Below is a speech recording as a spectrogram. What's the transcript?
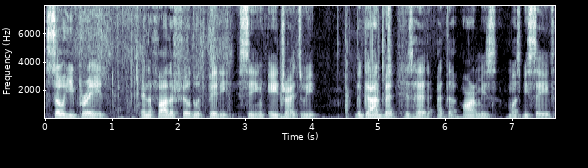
So he prayed, and the father, filled with pity, seeing Atrides weep, the god bent his head at the armies must be saved,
